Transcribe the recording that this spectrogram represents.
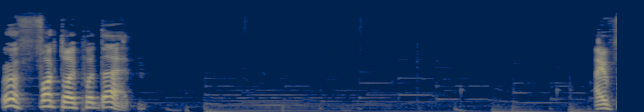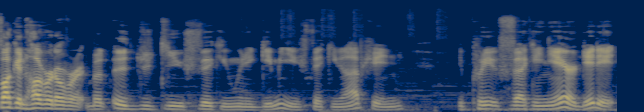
Where the fuck do I put that? I fucking hovered over it, but uh, you, you fucking want to give me your fucking option. You put it fucking there, did it?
